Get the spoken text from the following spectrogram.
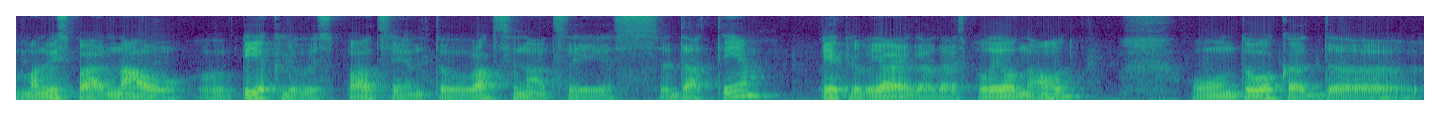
Man vispār nav piekļuvis pacientu vakcinācijas datiem. Piekļuvi jāiegādājas par lielu naudu. Un to, kad uh,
